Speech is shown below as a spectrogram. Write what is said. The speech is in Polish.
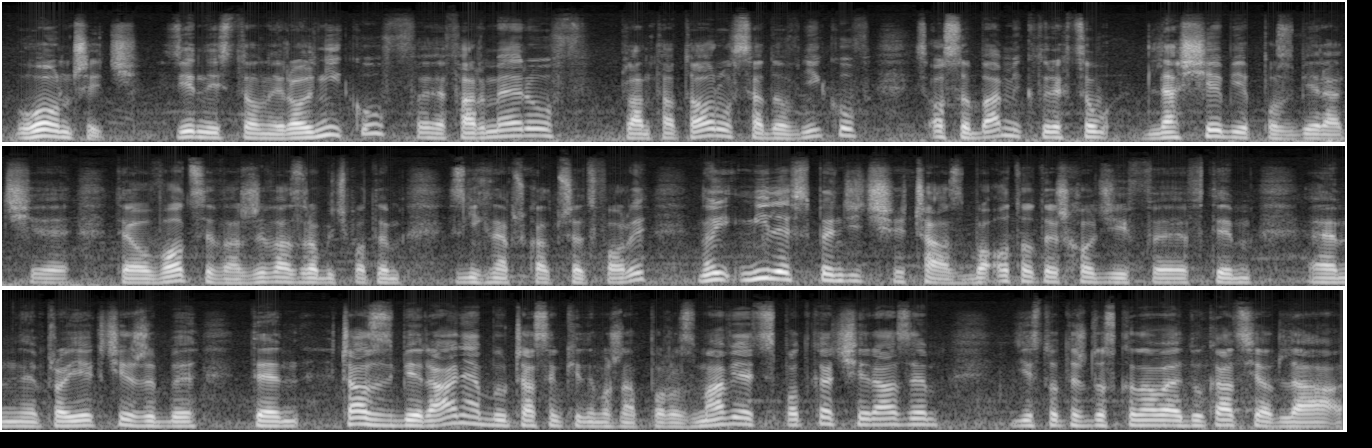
łączyć z jednej strony rolników, e, farmerów, plantatorów, sadowników z osobami, które chcą dla siebie pozbierać e, te owoce, warzywa, zrobić potem z nich na przykład przetwory. No i mile spędzić czas, bo o to też chodzi w, w tym projekcie, żeby ten czas zbierania był czasem, kiedy można porozmawiać, spotkać się razem. Jest to też doskonała edukacja dla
